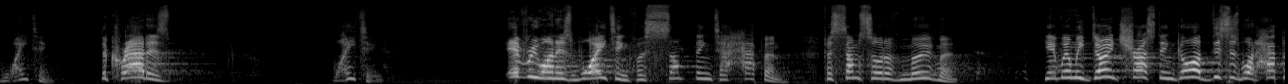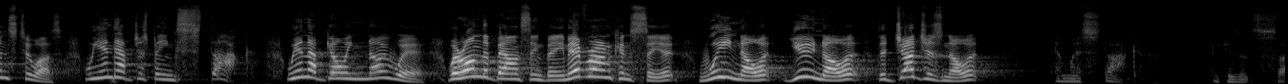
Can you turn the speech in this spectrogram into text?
waiting. The crowd is waiting. Everyone is waiting for something to happen, for some sort of movement. Yet when we don't trust in God, this is what happens to us. We end up just being stuck. We end up going nowhere. We're on the balancing beam. Everyone can see it. We know it. You know it. The judges know it. And we're stuck because it's safe.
